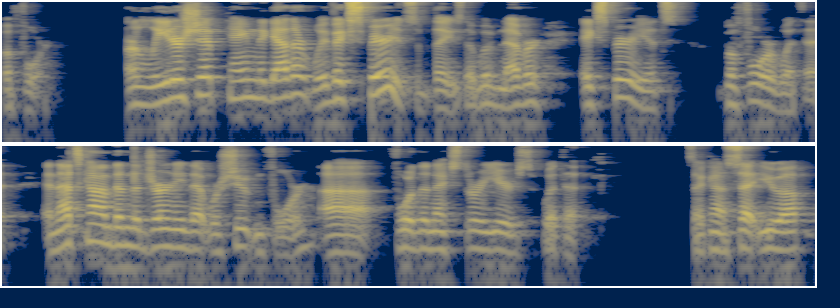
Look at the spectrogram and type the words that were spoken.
before. Our leadership came together. We've experienced some things that we've never experienced before with it. And that's kind of been the journey that we're shooting for uh, for the next three years with it. Does that kind of set you up?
